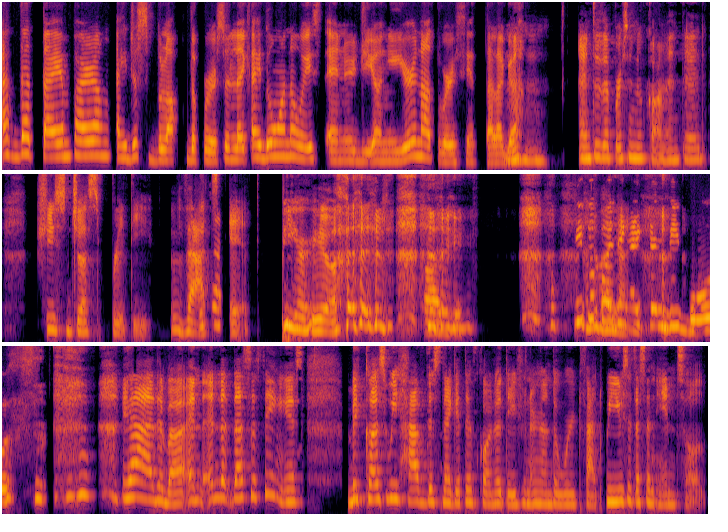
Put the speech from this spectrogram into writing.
at that time, parang I just blocked the person. Like I don't want to waste energy on you. You're not worth it talaga. Mhm. And to the person who commented, she's just pretty. That's it. Period. God. Di ba Ano pwedeng? I can be both? yeah, diba? And and that's the thing is because we have this negative connotation around the word fat, we use it as an insult.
